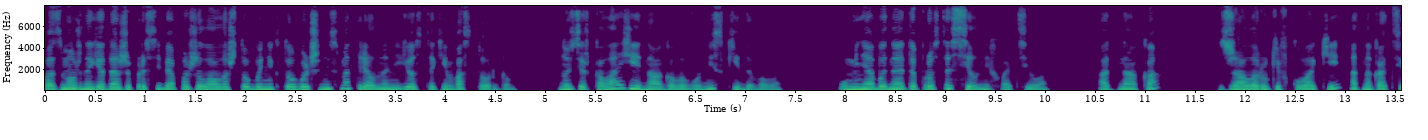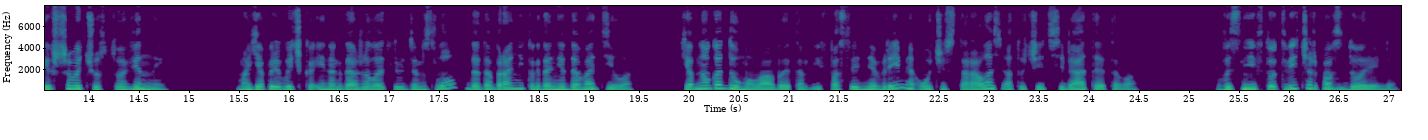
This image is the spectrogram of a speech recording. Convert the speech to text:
Возможно, я даже про себя пожелала, чтобы никто больше не смотрел на нее с таким восторгом, но зеркала ей на голову не скидывала. У меня бы на это просто сил не хватило. Однако сжала руки в кулаки от накатившего чувства вины. Моя привычка иногда желать людям зло до добра никогда не доводила. Я много думала об этом и в последнее время очень старалась отучить себя от этого. Вы с ней в тот вечер повздорили.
